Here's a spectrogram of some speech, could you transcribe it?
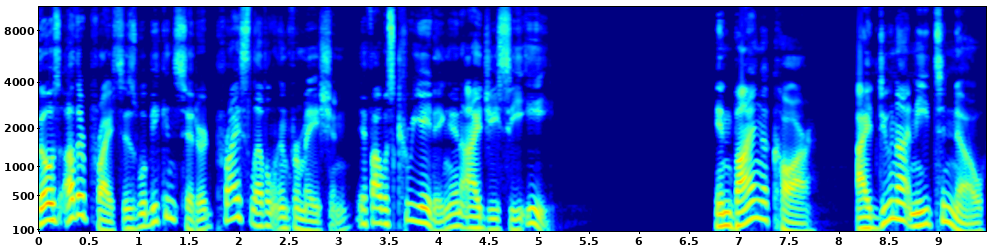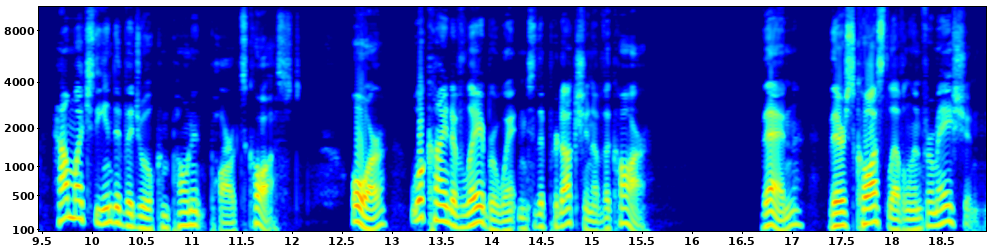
Those other prices will be considered price level information if I was creating an IGCE. In buying a car, I do not need to know how much the individual component parts cost, or what kind of labor went into the production of the car. Then, there's cost level information.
